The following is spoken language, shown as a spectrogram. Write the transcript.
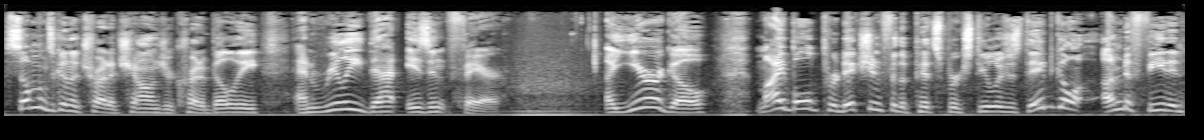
Someone's going to try to challenge your credibility. And really, that isn't fair. A year ago, my bold prediction for the Pittsburgh Steelers is they'd go undefeated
